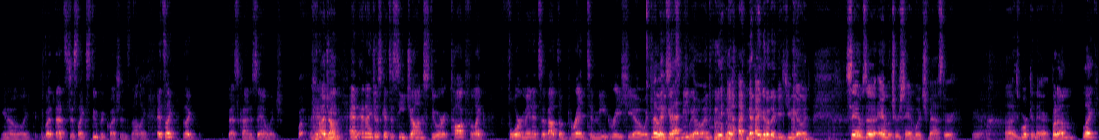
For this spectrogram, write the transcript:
You know, like, but that's just like stupid questions, not like it's like like best kind of sandwich. but And I John- mean, and and I just get to see Jon Stewart talk for like four minutes about the bread to meat ratio, which No, really exactly. gets me going. yeah, I know, I know that gets you going. Sam's a amateur sandwich master. yeah. Uh, he's working there, but um, like,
